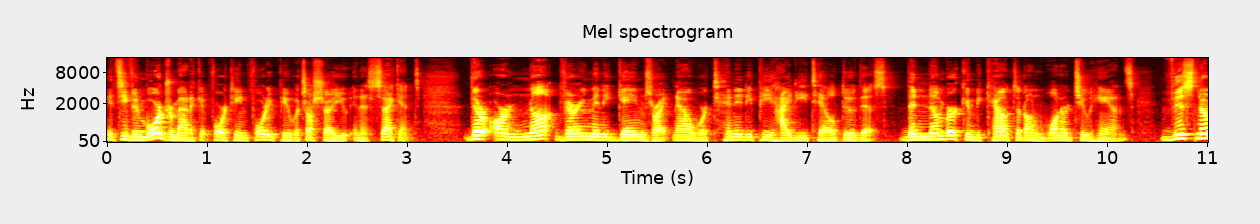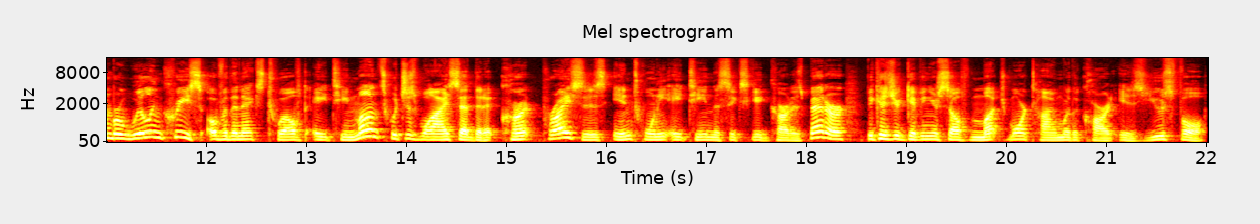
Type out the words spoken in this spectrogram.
It's even more dramatic at 1440p, which I'll show you in a second. There are not very many games right now where 1080p high detail do this. The number can be counted on one or two hands. This number will increase over the next 12 to 18 months, which is why I said that at current prices in 2018, the 6 gig card is better because you're giving yourself much more time where the card is useful.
